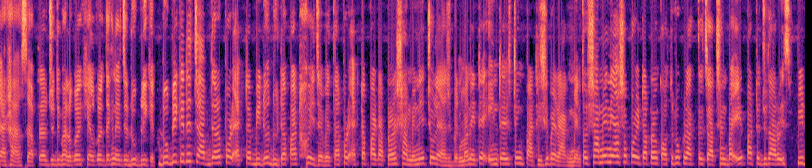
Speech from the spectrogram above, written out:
লেখা আছে। আপনারা যদি ভালো করে খেয়াল করে দেখেন, এই যে ডুপ্লিকেট ডুপ্লিকেটে চাপ দেওয়ার পর একটা ভিডিও দুইটা পার্ট হয়ে যাবে। তারপর একটা পার্ট আপনারা সামনে নিয়ে চলে আসবেন। মানে এটা ইন্টারেস্টিং পার্ট হিসেবে রাখবেন। তো সামনে নিয়ে আসার পর এটা আপনারা কতটুকু রাখতে চাচ্ছেন বা এই পার্টে যদি আরও স্পিড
